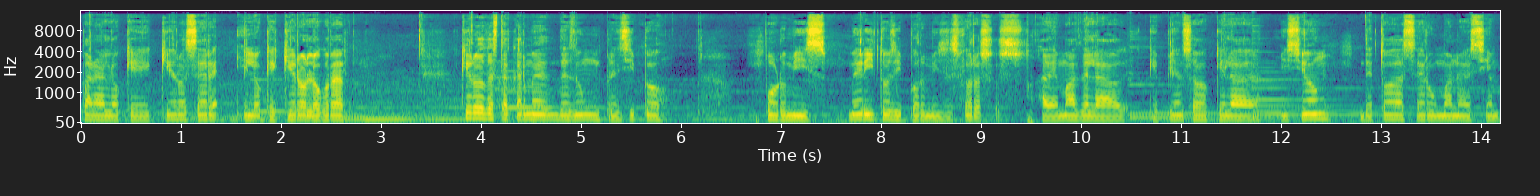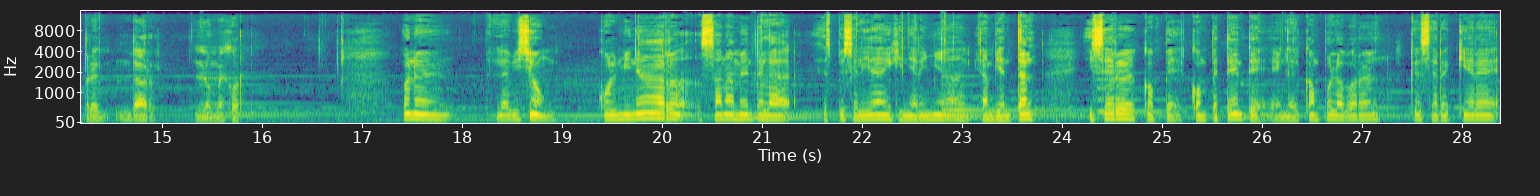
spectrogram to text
para lo que quiero hacer y lo que quiero lograr. Quiero destacarme desde un principio por mis méritos y por mis esfuerzos, además de la que pienso que la misión de todo ser humano es siempre dar lo mejor. Bueno, la visión, culminar sanamente la especialidad de ingeniería ambiental y ser competente en el campo laboral que se requiere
